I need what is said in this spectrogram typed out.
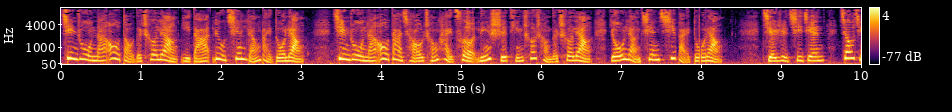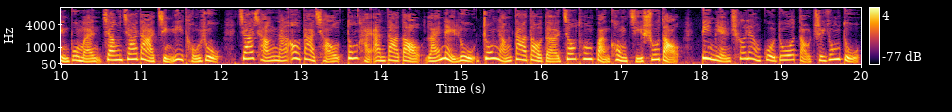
进入南澳岛的车辆已达六千两百多辆。进入南澳大桥澄海侧临时停车场的车辆有两千七百多辆。节日期间，交警部门将加大警力投入，加强南澳大桥、东海岸大道、莱美路、中洋大道的交通管控及疏导，避免车辆过多导致拥堵，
